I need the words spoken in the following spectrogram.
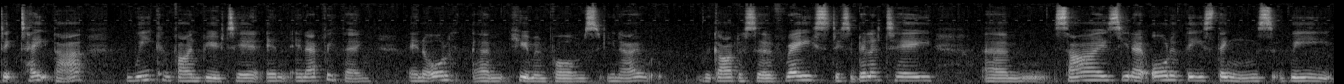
dictate that, we can find beauty in, in everything, in all um, human forms, you know, regardless of race, disability, um, size, you know, all of these things we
